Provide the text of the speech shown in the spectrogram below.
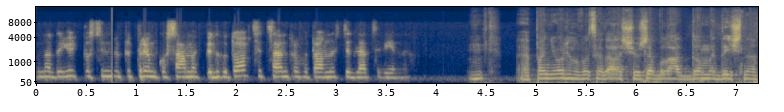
надають посильну підтримку саме в підготовці центру готовності для цивільних. Е, Пані Ольго, ви згадали, що вже була домедична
